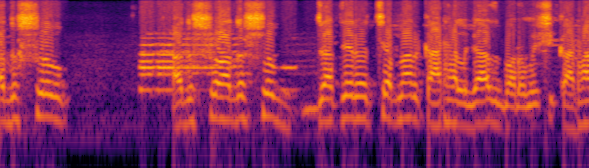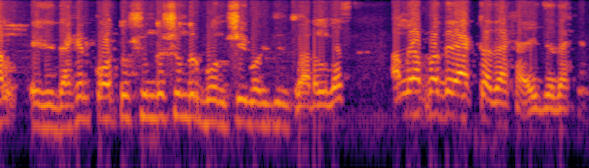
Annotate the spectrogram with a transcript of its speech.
আদর্শ আদর্শ আদর্শ জাতের হচ্ছে আপনার কাঁঠাল গাছ বারোমেশি কাঁঠাল। এই যে দেখেন কত সুন্দর সুন্দর বংশী বংশী কাঁঠাল গাছ। আমি আপনাদের একটা দেখাই, এই যে দেখেন।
